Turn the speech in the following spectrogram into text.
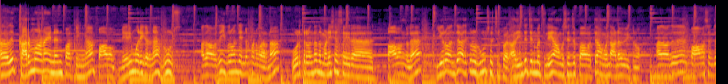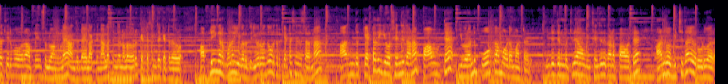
அதாவது கர்மானா என்னென்னு பார்த்தீங்கன்னா பாவம். நெறிமுறைகள்னால் ரூல்ஸ் அதாவது இவர் வந்து என்ன பண்ணுவார்னா ஒருத்தர் வந்து அந்த மனுஷன் செய்கிற பாவங்களை ஹீரோ வந்து அதுக்குன்னு ரூல்ஸ் வச்சுருப்பார். அது இந்த ஜென்மத்திலேயே அவங்க செஞ்ச பாவத்தை அவங்க வந்து அனுபவிக்கணும். அதாவது பாவம் செஞ்சால் திரும்ப வரும் அப்படின்னு சொல்லுவாங்களே அந்த டைலாக் நல்லா செஞ்சால் நல்லது வரும் கெட்ட செஞ்சால் கெட்டது வரும். அப்படிங்கிற குணம் இவரது இவர் வந்து ஒருத்தர் கெட்ட செஞ்சாருன்னா அந்த கெட்டதுக்கு இவர் செஞ்சதானா பாவத்தை இவர் வந்து போக்காமல் விட மாட்டார். இந்த ஜென்மத்திலே அவங்க செஞ்சதுக்கான பாவத்தை அனுபவிச்சு தான் இவர் விடுவார்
